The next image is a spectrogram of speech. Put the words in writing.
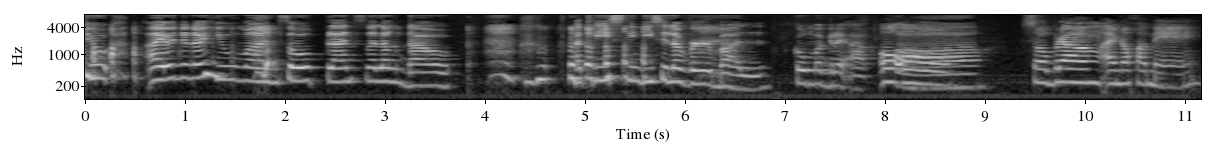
Hu- ayaw niya na human, so plants na lang daw. At least, hindi sila verbal kung mag-react. Oo. Ah, Sobrang ano kami,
